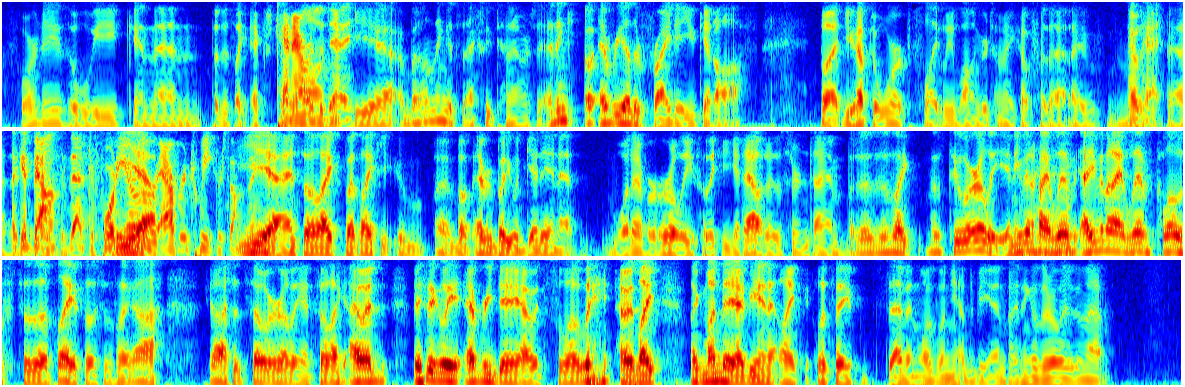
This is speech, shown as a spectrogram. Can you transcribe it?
four days a week, and then but it's like extra 10 hours a day? Yeah, but I don't think it's actually ten hours a day. I think uh, every other Friday you get off. But you have to work slightly longer to make up for that. I'm really Okay. bad Like it balances basics. that to 40 Yeah. hour average week or something. Yeah, and so like, but like, uh, but everybody would get in at whatever early so they could get out at a certain time. But it was just like that's too early. And even if I live, even though I lived close to the place, I was just like, ah, gosh, it's so early. And so like, I would basically every day I would slowly, I would like like Monday I'd be in at like let's say seven was when you had to be in, but I think it was earlier than that.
